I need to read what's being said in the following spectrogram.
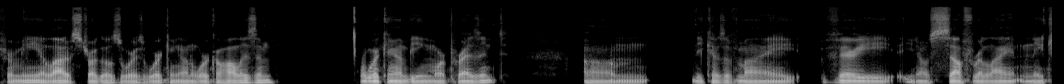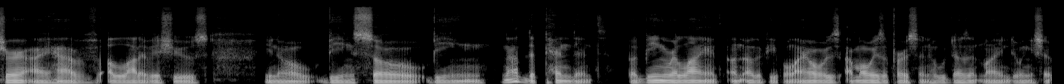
For me, a lot of struggles was working on workaholism, working on being more present, um, because of my very you know self-reliant nature. I have a lot of issues, you know, being so being not dependent but being reliant on other people. I always, I'm always a person who doesn't mind doing shit,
